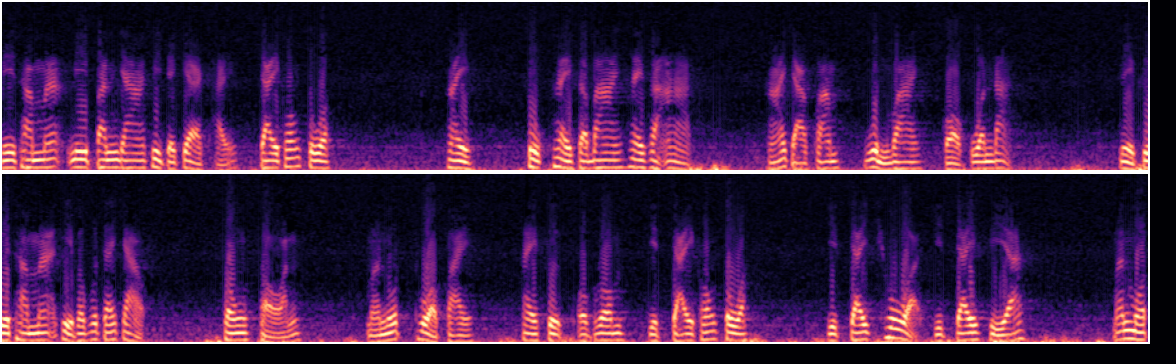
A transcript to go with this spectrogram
มีธรรมะ มีปัญญาที่จะแก้ไข ใจของตัว ให้สุขให้สบายให้สะอาด หายจากความวุ่นวายก่อกวนได้ นี่คือธรรมะที่พระพุทธเจ้า ทรงสอนมนุษย์ทั่วไป ให้ฝึกอบรมจิตใจของตัว จิตใจชั่ว จิตใจเสีย มันหมด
